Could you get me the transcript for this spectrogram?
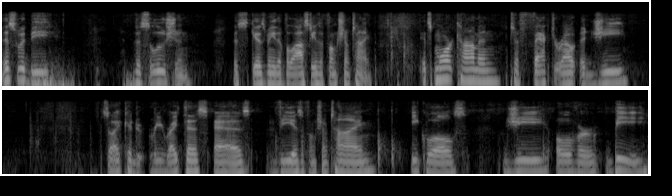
This would be the solution. This gives me the velocity as a function of time. It's more common to factor out a g. So I could rewrite this as v as a function of time equals g over b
